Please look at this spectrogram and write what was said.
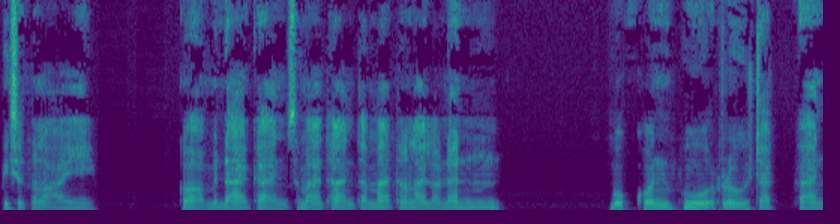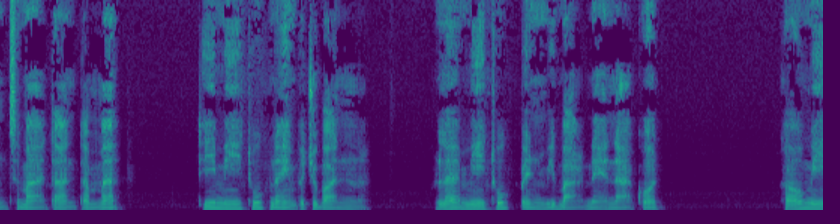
ภิกษุทั้งหลาย ก็บรรดาการสมาทานธรรมะทั้งหลายเหล่านั้น บุคคลผู้รู้จัก การสมาทานธรรมะ ที่มีทุกในปัจจุบัน และมีทุกเป็นวิบากในอนาคต เขามี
